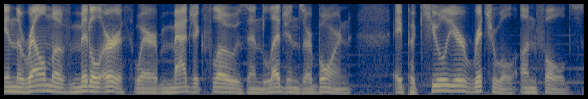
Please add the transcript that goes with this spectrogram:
In the realm of Middle Earth, where magic flows and legends are born, a peculiar ritual unfolds.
